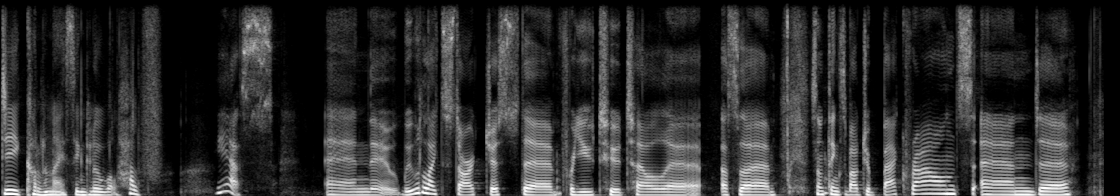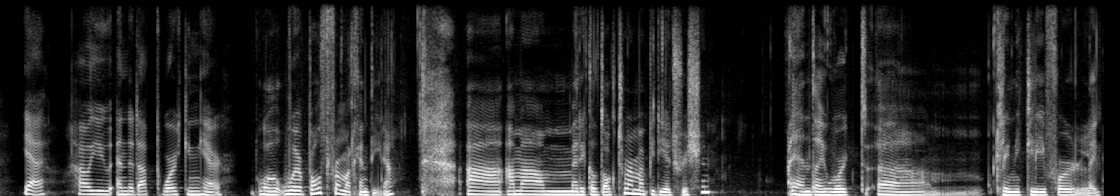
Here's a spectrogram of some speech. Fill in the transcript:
decolonizing global health. Yes. And uh, we would like to start just uh, for you to tell uh, us uh, some things about your backgrounds and, uh, yeah, how you ended up working here. Well, we're both from Argentina. Uh, I'm a medical doctor, I'm a pediatrician. And I worked um, clinically for like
